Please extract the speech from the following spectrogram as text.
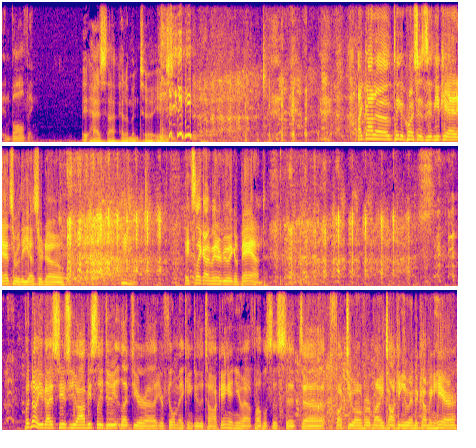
involving. It has that element to it, yes. I gotta take a question that you can't answer with a yes or no. it's like I'm interviewing a band. But no, you guys, you, you obviously do let your uh, your filmmaking do the talking, and you have publicists that uh, fucked you over by talking you into coming here.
